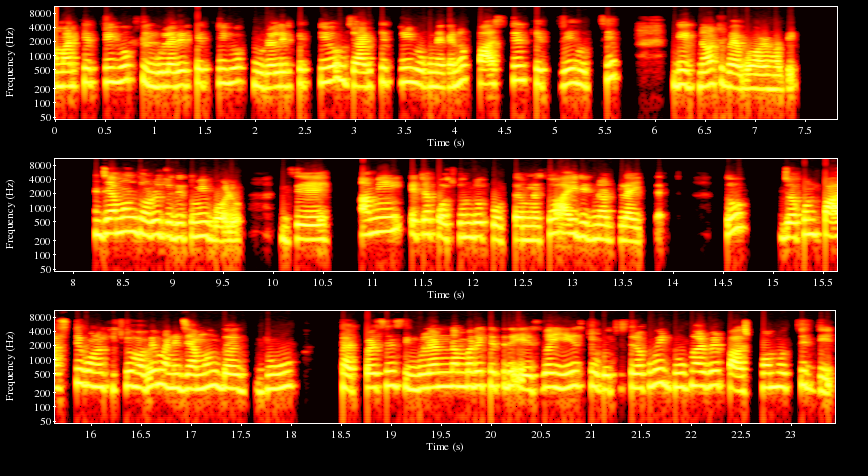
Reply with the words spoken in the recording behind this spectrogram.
আমার ক্ষেত্রেই হোক সিঙ্গুলারের ক্ষেত্রেই হোক প্লুরালের ক্ষেত্রেই হোক, যার ক্ষেত্রেই হোক না কেন পাস্টের ক্ষেত্রে হচ্ছে ডিড নট ব্যবহার হবে। যেমন ধরো যদি তুমি বলো যে আমি এটা পছন্দ করতাম না so I did not like that তো যখন পাস্টে কোনো কিছু হবে মানে যেমন ডু থার্ড পার্সন সিঙ্গুলার নাম্বারের ক্ষেত্রে এস বা ইএস যোগ হচ্ছে, সেরকমই ডু ভার্বের পাস্ট ফর্ম হচ্ছে ডিড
